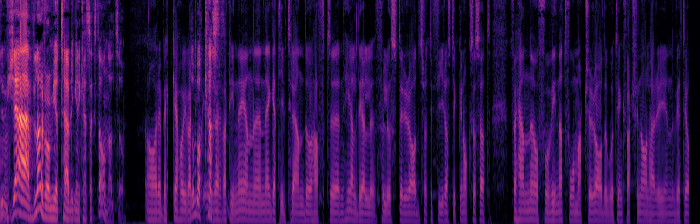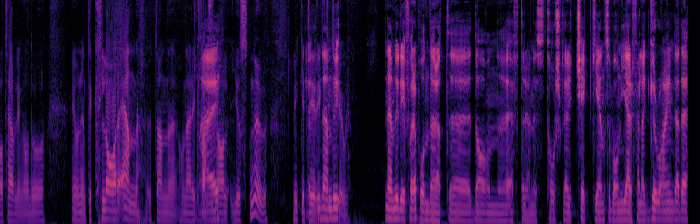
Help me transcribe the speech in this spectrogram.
Du jävlar vad de gör tävlingar i Kazakstan alltså. Ja, Rebecka har ju varit, kast- varit inne i en eh, negativ trend och haft eh, en hel del förluster i rad, jag tror att det är fyra stycken också så att för henne att få vinna två matcher i rad och gå till en kvartsfinal här i en VTA-tävling och då är hon inte klar än utan eh, hon är i kvartsfinal just nu vilket är Jag riktigt nämnde- kul. Nämnde ju det i förra podden där att eh, dagen efter hennes torsk där i Tjeckien så var hon i Järfälla grindade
